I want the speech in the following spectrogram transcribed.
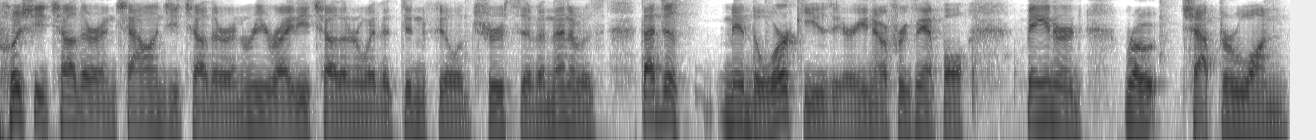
push each other and challenge each other and rewrite each other in a way that didn't feel obtrusive. And then it was that just made the work easier. You know, for example, Baynard wrote chapter one.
